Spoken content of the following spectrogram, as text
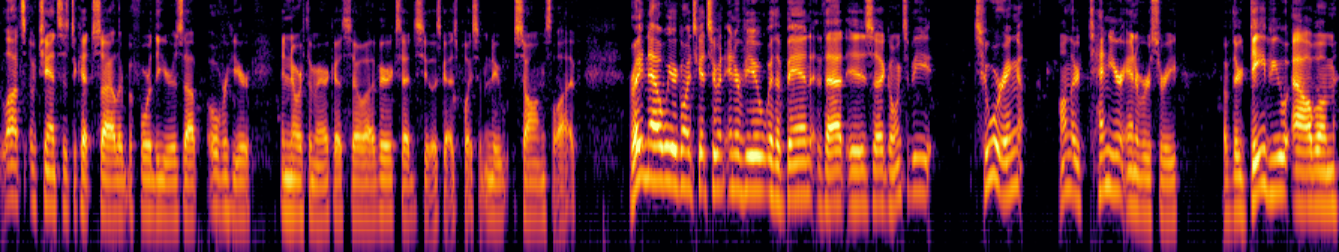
lots of chances to catch Sylar before the year is up over here in North America. So uh, very excited to see those guys play some new songs live. Right now, we are going to get to an interview with a band that is uh, going to be touring on their 10 year anniversary of their debut album,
